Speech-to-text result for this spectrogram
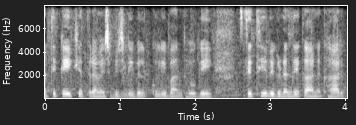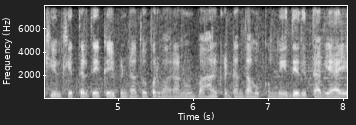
ਅਤੇ ਕਈ ਖੇਤਰਾਂ ਵਿੱਚ ਬਿਜਲੀ ਬਿਲਕੁਲ ਹੀ ਬੰਦ ਹੋ ਗਈ। ਸਥਿਤੀ ਵਿਗੜਨ ਦੇ ਕਾਰਨ ਖਾਰਕੀਵ ਖੇਤਰ ਦੇ ਕਈ ਪਿੰਡਾਂ ਤੋਂ ਪਰਿਵਾਰਾਂ ਨੂੰ ਬਾਹਰ ਕੱਢਣ ਦਾ ਹੁਕਮ ਵੀ ਦੇ ਦਿੱਤਾ ਗਿਆ ਹੈ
